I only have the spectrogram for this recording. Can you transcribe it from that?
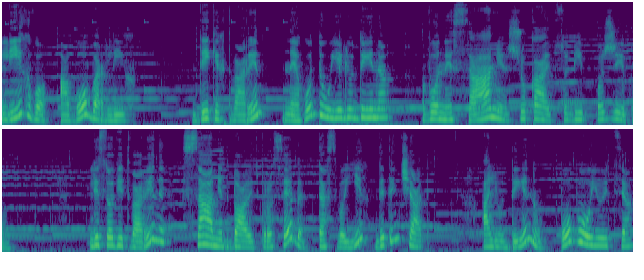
лігво або барліг. Диких тварин не годує людина. Вони самі шукають собі поживу. Лісові тварини самі дбають про себе та своїх дитинчат, а людину побоюються,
